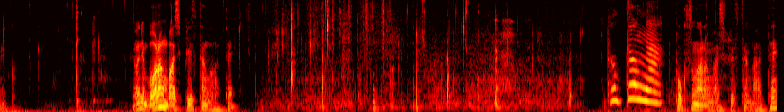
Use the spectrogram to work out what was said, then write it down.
아이고. 연이 뭐랑 맛이 비슷한 것 같아? 복숭아. 복숭아랑 맛이 비슷한 것 같아?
